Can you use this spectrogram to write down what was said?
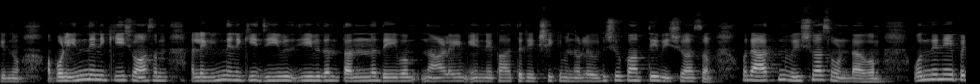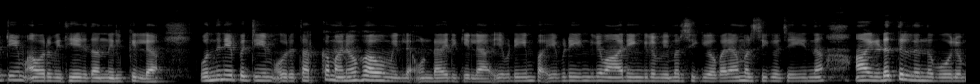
ജീവിച്ചിരിക്കുന്നു അപ്പോൾ ഇന്ന് എനിക്ക് ഈ ശ്വാസം അല്ലെങ്കിൽ ഇന്ന് എനിക്ക് ഈ ജീവി ജീവിതം തന്ന ദൈവം നാളെയും എന്നെ കാത്ത് രക്ഷിക്കുമെന്നുള്ള ഒരു ശുഭാപ്തി വിശ്വാസം ഒരു ആത്മവിശ്വാസം ഉണ്ടാകും. ഒന്നിനെ പറ്റിയും അവർ വിധിയെഴുതാൻ നിൽക്കില്ല. ഒന്നിനെ പറ്റിയും ഒരു തർക്ക മനോഭാവമില്ല ഉണ്ടായിരിക്കില്ല. എവിടെയും എവിടെയെങ്കിലും ആരെങ്കിലും വിമർശിക്കുകയോ പരാമർശിക്കുകയോ ചെയ്യുന്ന ആ ഇടത്തിൽ നിന്ന് പോലും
